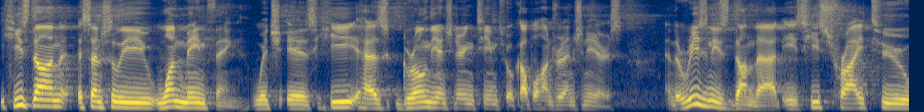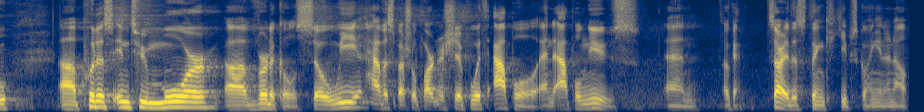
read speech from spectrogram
he's done essentially one main thing, which is he has grown the engineering team to a couple hundred engineers. And the reason he's done that is he's tried to uh, put us into more uh, verticals. So we have a special partnership with Apple and Apple News. And okay. Sorry, this thing keeps going in and out.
